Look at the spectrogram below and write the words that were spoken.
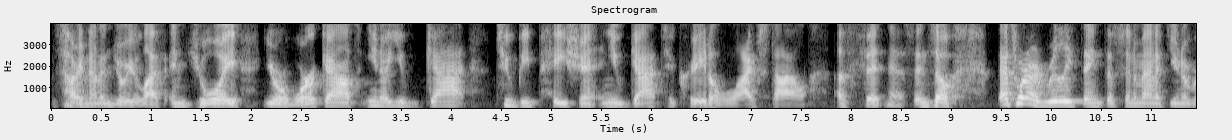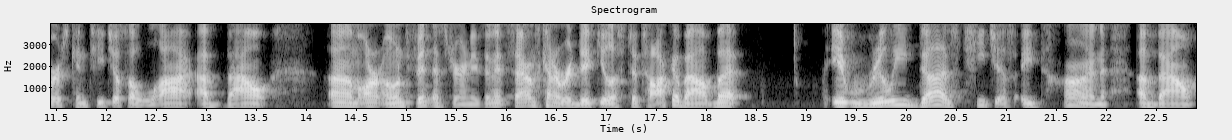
sorry, not enjoy your life, enjoy your workouts, you know, you've got to be patient and you've got to create a lifestyle of fitness. And so that's where I really think the cinematic universe can teach us a lot about um, our own fitness journeys. And it sounds kind of ridiculous to talk about, but it really does teach us a ton about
